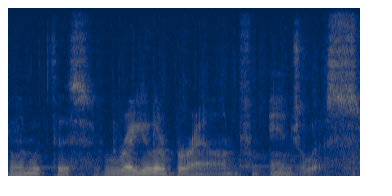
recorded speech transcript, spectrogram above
going with this regular brown from Angelus.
